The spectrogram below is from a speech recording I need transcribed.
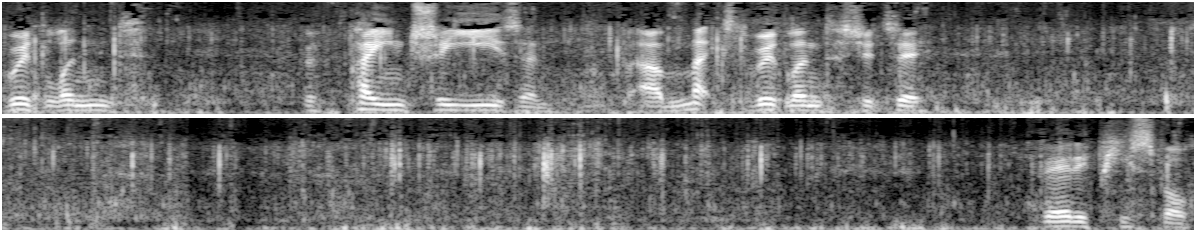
woodland with pine trees and a mixed woodland I should say. Very peaceful,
